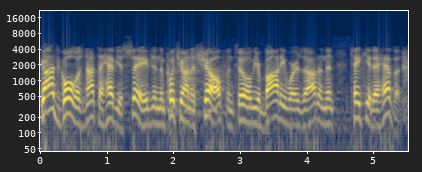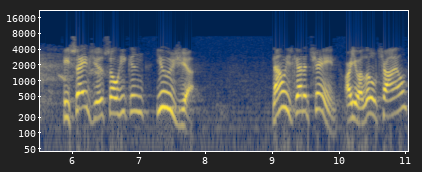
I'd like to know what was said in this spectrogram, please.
God's goal is not to have you saved and then put you on a shelf until your body wears out and then take you to heaven. He saves you so He can use you. Now He's got a chain. Are you a little child?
